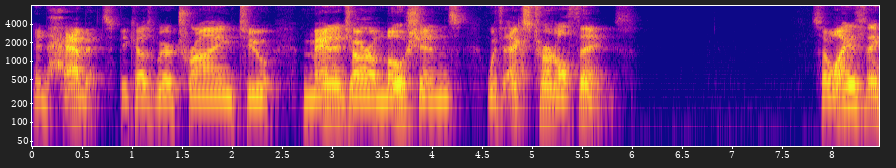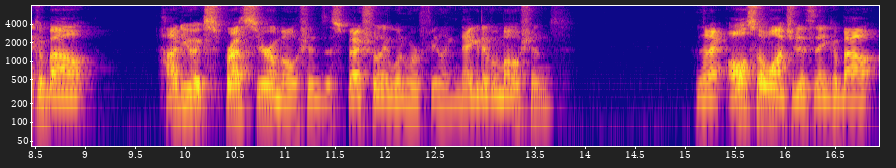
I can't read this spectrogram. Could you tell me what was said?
and habits because we're trying to manage our emotions with external things. So I want you to think about how do you express your emotions, especially when we're feeling negative emotions? And then I also want you to think about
